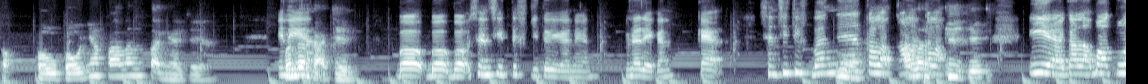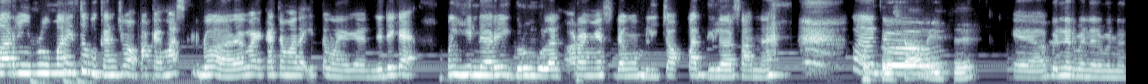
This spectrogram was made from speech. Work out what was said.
Kok bau-baunya Valentine ya, Cek ya? Ini Bener ya, gak, Cek? Bau, bau, bau sensitif gitu ya kan ya? Benar ya kan? Kayak sensitif banget. Kalau kalau kalau iya kalau mau keluar rumah itu bukan cuma pakai masker doang tapi pakai kacamata hitam ya kan. Jadi kayak menghindari gerumbulan orang yang sedang membeli coklat di luar sana. Aduh. betul sekali sih Ya, bener bener bener.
